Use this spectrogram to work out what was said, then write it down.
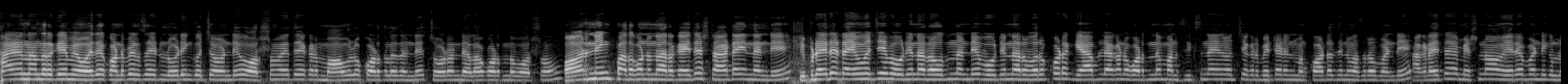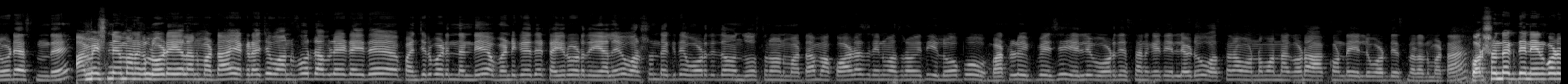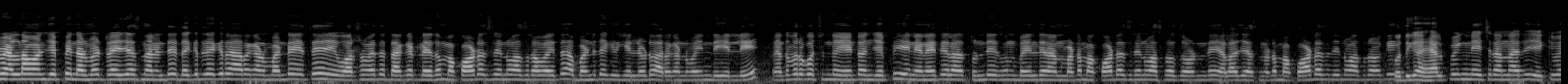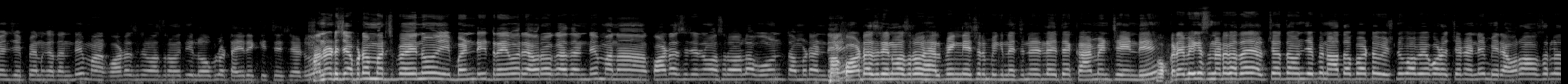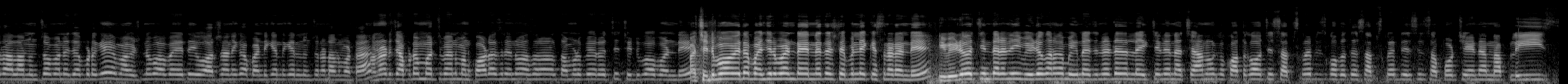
Hi అండి అందరికీ మేము అయితే కొండపల్లి సైడ్ లోడింగ్ వచ్చామండి. వర్షం అయితే ఇక్కడ మామూలు కొడతలేదండి. చూడండి ఎలా కొడుతుందో వర్షం. మార్నింగ్ పదకొండున్నరకు అయితే స్టార్ట్ అయిందండి. ఇప్పుడైతే టైం వచ్చి ఒకటిన్నర అవుతుందండి. ఒకటిన్నర వరకు కూడా గ్యాప్ లేకుండా కొడుతుంది. మన సిక్స్ నైన్ వచ్చి ఇక్కడ పెట్టాడండి మన కోట శ్రీనివాసరావు బండి. అక్కడైతే మిషన్ వేరే బండికి లోడ్ వేస్తుంది. ఆ మిషన్ మనకు లోడ్ వేయాలన్నమాట. ఇక్కడైతే వన్ ఫోర్ డబల్ ఎయిట్ అయితే పంచర్ పడిందండి. ఆ బండికి అయితే టైర్ ఓడదీయాలి వర్షం తగ్గితే ఓడదీద్దామని చూస్తున్నాం అనమాట మా కోట శ్రీనివాసరావు అయితే ఈ లోపు బట్టలు ఇప్పేసి వెళ్ళి ఓడదీస్తానికి అయితే వెళ్ళాడు. వస్తున్నా ఉండమన్నా కూడా ఆకుండా వెళ్ళి ఓడదీస్తున్నాడు అనమాట వర్షం తగ్గితే నేను కూడా వెళ్దాం అని చెప్పి దాని మీద ట్రై చేస్తున్నానంటే దగ్గర దగ్గర అరగంట బండి అయితే ఈ వర్షం అయితే తగ్గట్లేదు. మా కోట శ్రీనివాసరావు అయితే ఆ బండి దగ్గరికి వెళ్ళాడు అరగంట పోయింది వెళ్ళి. ఎంతవరకు వచ్చిందో ఏంటో అని చెప్పి నేనైతే ఇలా తుండేసుకుని బయలుదేరాను అనమాట మా కోట శ్రీనివాసరావు చూడండి ఎలా చేస్తున్నాడు. మా కోట శ్రీనివాసరావుకి కొద్దిగా హెల్పింగ్ నేచర్ అన్నది ఎక్కువ అని చెప్పాను కదండి. మా కోట శ్రీనివాసరావు అయితే ఈ లోపల టైర్ ఎక్కిచ్చేసాడు. అన్నట్టు చెప్పడం మర్చిపోయాను. ఈ బండి డ్రైవర్ ఎవరో కాదండి మన కోట శ్రీనివాసరావు ఓన్ తమ్ముడు అండి మా కోట శ్రీనివాసరావు హెల్పింగ్ నేచర్ మీకు నచ్చినట్లయితే కామెంట్ చేయండి. ఒక్కడే బిగిస్తున్నాడు కదా హెల్ప్ చేద్దామని చెప్పి నాతో పాటు విష్ణుబాబు కూడా వచ్చాడండి. మీరు ఎవరో అవసరం లేదు అలా నుంచోమనేటప్పటికి మా విష్ణుబాబు అయితే ఈ వర్షానికి బండి కిందకి వెళ్ళి నుంచున్నాడు అనమాట అన్నట్టు చెప్పడం మర్చిపోయాను. మన కోట శ్రీనివాసరావు తమ్ముడు పేరు వచ్చి చిట్టుబాబు అండి. ఆ చిట్టుబాబు అయితే పంచర్ బండి అయితే స్టెప్ ఎక్కిస్తున్నాడండి. ఈ వీడియో వచ్చిందండి. ఈ వీడియో కనుక మీకు నచ్చినట్టు లైక్ చేయండి. నా ఛానల్కి కొత్తగా వచ్చి సబ్స్క్రైబ్ చేసుకోకపోతే సబ్స్క్రైబ్ చేసి సపోర్ట్ చేయండి అన్న ప్లీజ్.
